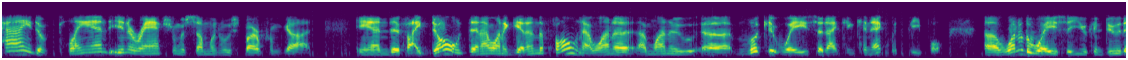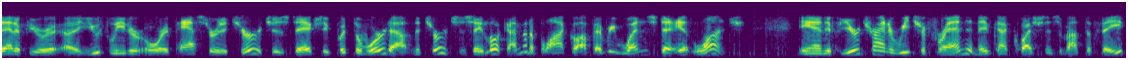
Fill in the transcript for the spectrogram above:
kind of planned interaction with someone who's far from God? And if I don't, then I want to get on the phone. I want to I want to uh, look at ways that I can connect with people. Uh, one of the ways that you can do that if you're a youth leader or a pastor at a church is to actually put the word out in the church and say, "Look, I'm going to block off every Wednesday at lunch." And if you're trying to reach a friend and they've got questions about the faith,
